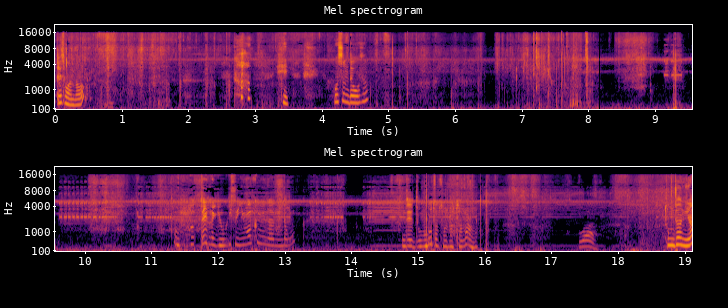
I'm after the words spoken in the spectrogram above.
계속 안 나와? 호수인데 호수? 확대가 여기서 이만큼이 나는다고? 근데 눈보다 더 좋잖아. 우와. 동전이야?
